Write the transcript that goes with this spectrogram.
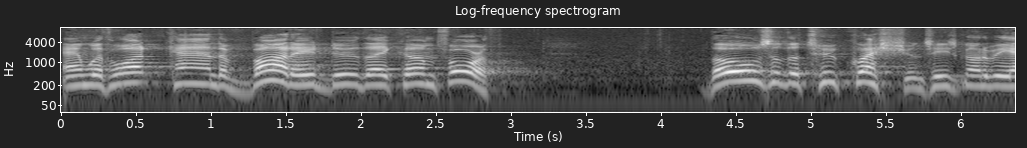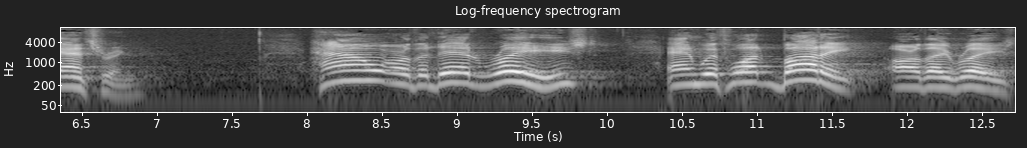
And with what kind of body do they come forth? Those are the two questions he's going to be answering. How are the dead raised, and with what body are they raised?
